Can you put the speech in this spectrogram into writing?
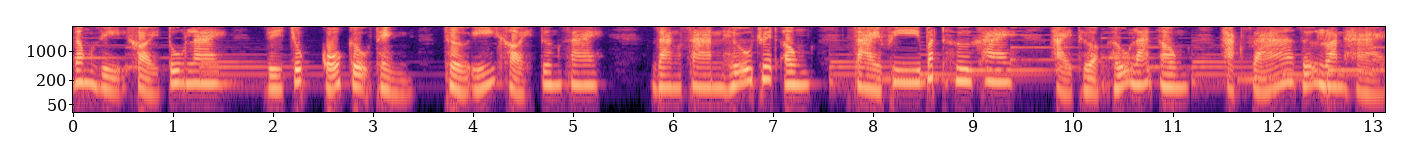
Dòng dị khởi tu lai, Di trúc cố cựu thỉnh, Thử ý khởi tương sai. Giang san hữu truyết ông, Xài phi bất hư khai, Hải thượng hữu lát ông, Hạc giá giữ loan hải.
